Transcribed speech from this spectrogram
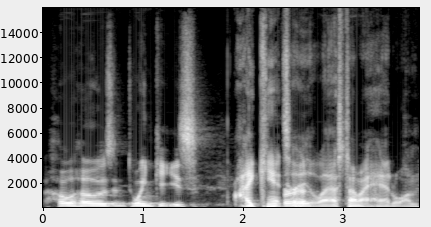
ho hos and Twinkies, I can't for- tell you the last time I had one.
